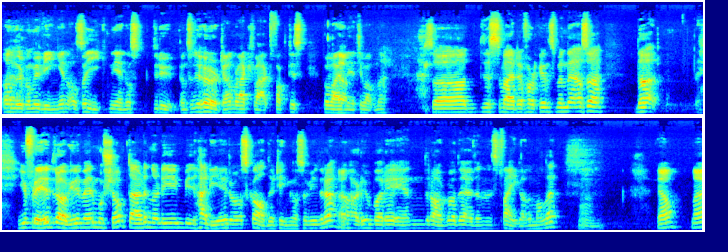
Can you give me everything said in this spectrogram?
Andre kom i vingen, og så gikk den gjennom strupen. Så du hørte han ble kvalt faktisk på vei Ja. ned til vannet. Så dessverre, folkens. Men altså da, Jo flere drager, jo mer morsomt er det når de herjer og skader ting osv. videre Nå er det jo bare én drage, og det er jo den mest feige av alle. Ja, nei,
